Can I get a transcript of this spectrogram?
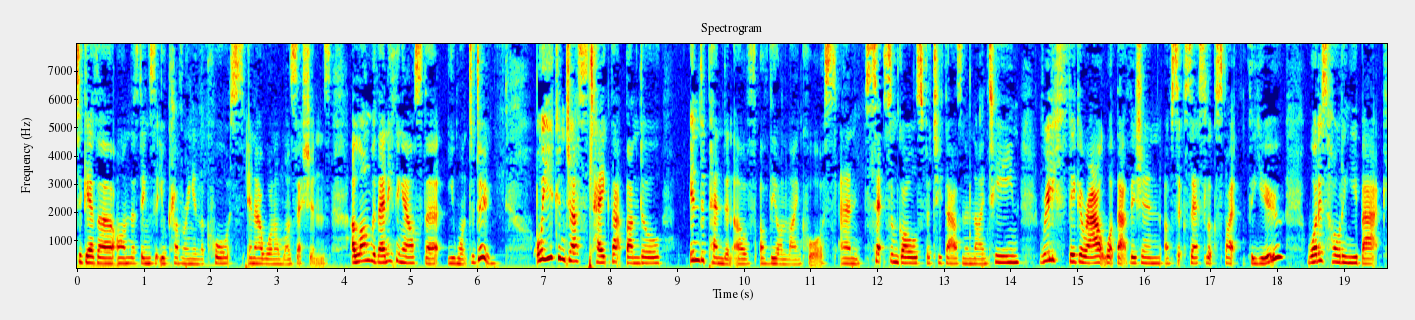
together on the things that you're covering in the course in our one on one sessions, along with anything else that you want to do. Or you can just take that bundle independent of, of the online course and set some goals for 2019. Really figure out what that vision of success looks like for you, what is holding you back,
